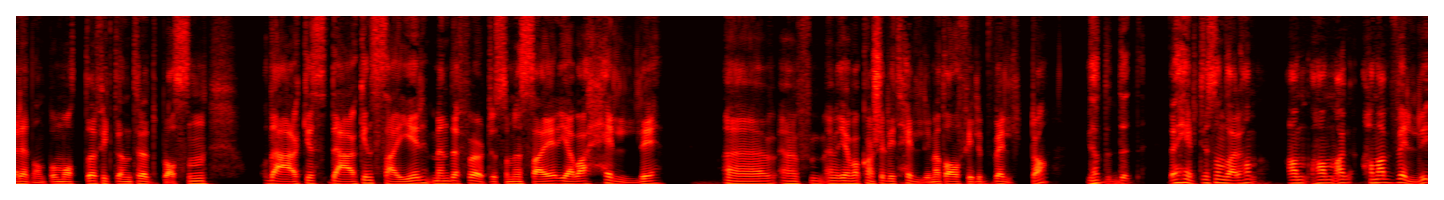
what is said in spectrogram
redda han på en måte, fikk den tredjeplassen. Og det er, jo ikke, det er jo ikke en seier, men det føltes som en seier. Jeg var heldig Uh, Jeg var kanskje litt heldig med at Al Philip velta. Det, det, det er helt sånn der, han, han, han, er, han er veldig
